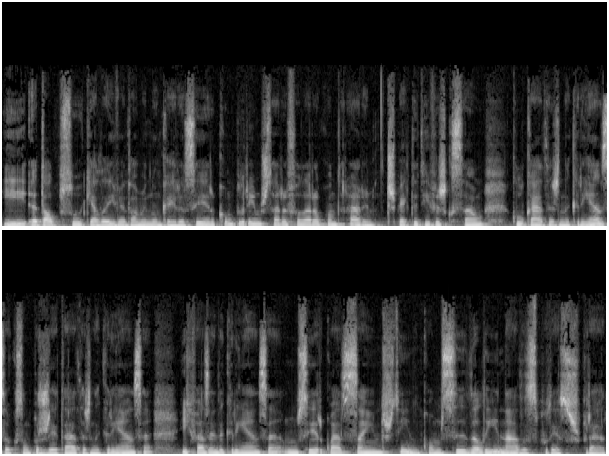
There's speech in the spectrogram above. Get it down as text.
e a tal pessoa que ela eventualmente não queira ser, como poderíamos estar a falar ao contrário, de expectativas que são colocadas na criança ou que são projetadas na criança e que fazem da criança um ser quase sem destino, como se dali nada se pudesse esperar,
